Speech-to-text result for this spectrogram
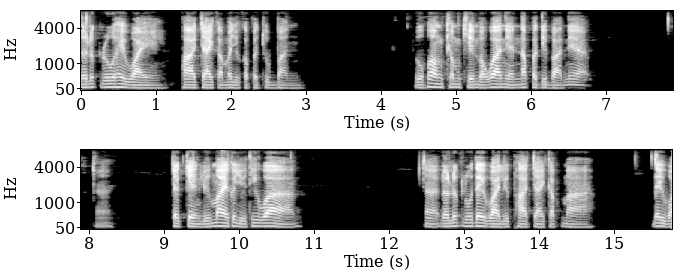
ระลึกรู้ให้ไวพาใจกลับมาอยู่กับปัจจุบัน หลวงพ่อคำเขียนบอกว่าเนี่ยนักปฏิบัติเนี่ยจะเก่งหรือไม่ก็อยู่ที่ว่าเราลึกรู้ได้ไวหรือพาใจกลับมาได้ไว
